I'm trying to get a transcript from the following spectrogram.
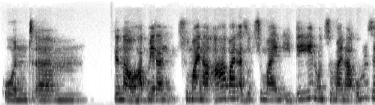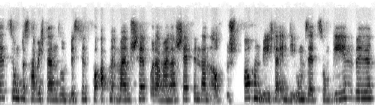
Und ähm, genau, habe mir dann zu meiner Arbeit, also zu meinen Ideen und zu meiner Umsetzung, das habe ich dann so ein bisschen vorab mit meinem Chef oder meiner Chefin dann auch besprochen, wie ich da in die Umsetzung gehen will.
